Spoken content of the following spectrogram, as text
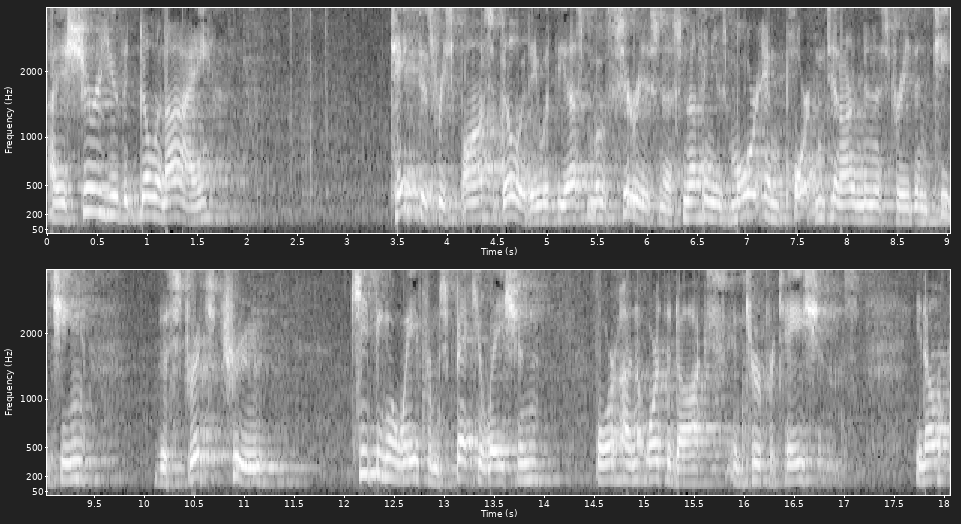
I assure you that Bill and I take this responsibility with the utmost seriousness. Nothing is more important in our ministry than teaching the strict truth, keeping away from speculation or unorthodox interpretations. You know,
